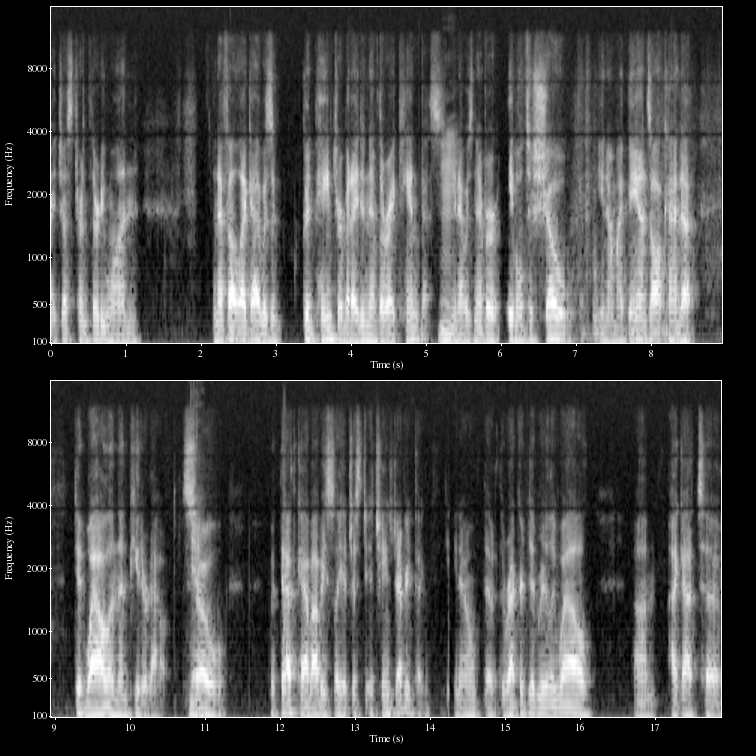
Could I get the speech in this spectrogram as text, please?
I just turned 31. And I felt like I was a good painter, but I didn't have the right canvas. Mm. You know, I was never able to show, you know, my bands all kind of did well and then petered out. Yeah. With Death Cab, obviously it just it changed everything. You know, the the record did really well. Um, I got to,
